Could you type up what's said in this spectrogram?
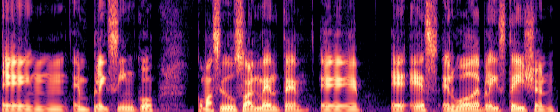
en, Play 5, como ha sido usualmente. Eh, e, es el juego de PlayStation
